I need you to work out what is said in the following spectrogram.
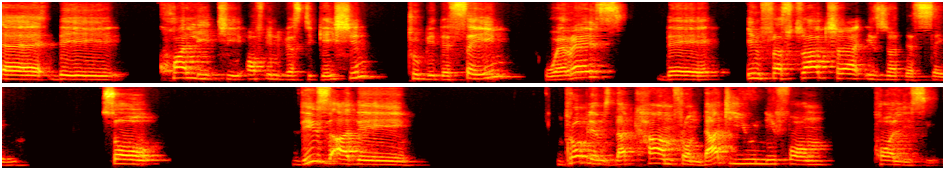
uh, the quality of investigation to be the same whereas the infrastructure is not the same. So these are the problems that come from that uniform policy.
